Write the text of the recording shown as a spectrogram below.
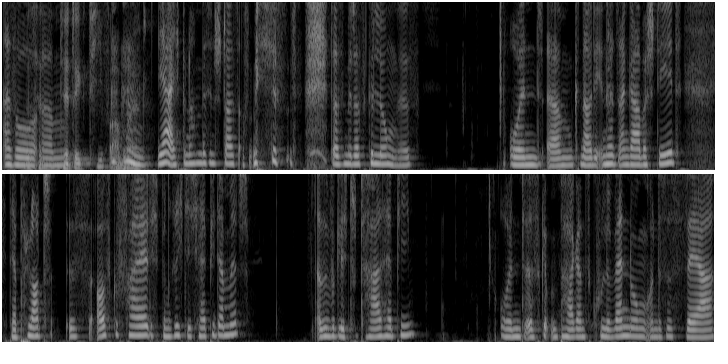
Also, Das ist ja ähm, Detektivarbeit. ja, ich bin noch ein bisschen stolz auf mich, dass, dass mir das gelungen ist. Und ähm, genau, die Inhaltsangabe steht, der Plot ist ausgefeilt, ich bin richtig happy damit. Also wirklich total happy. Und es gibt ein paar ganz coole Wendungen und es ist sehr,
